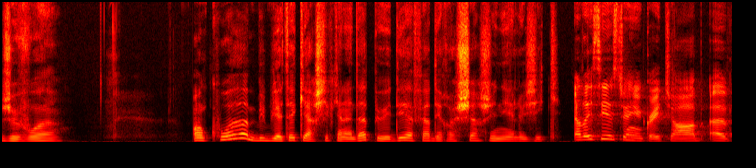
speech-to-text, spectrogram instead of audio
Je vois. En quoi Bibliothèque et Archives Canada peut aider à faire des recherches généalogiques? LAC is doing a great job of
